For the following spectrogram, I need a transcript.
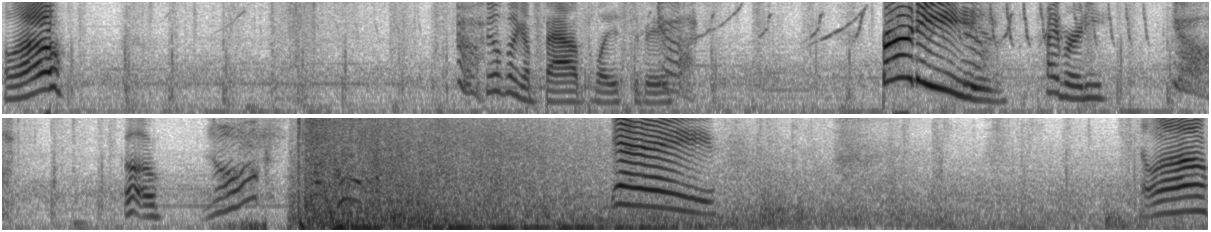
Hello? This feels like a bad place to be. Birdies! Hi, birdie. Uh-oh. Look! Yay! Hello?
